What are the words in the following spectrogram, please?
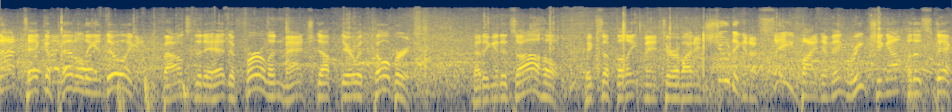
not take a penalty in doing it. Bounced it ahead to Ferland, matched up there with Coburn. Cutting it, it's Aho. Picks up the late man, Teravainen shooting and a save by Domingue, reaching out with a stick.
